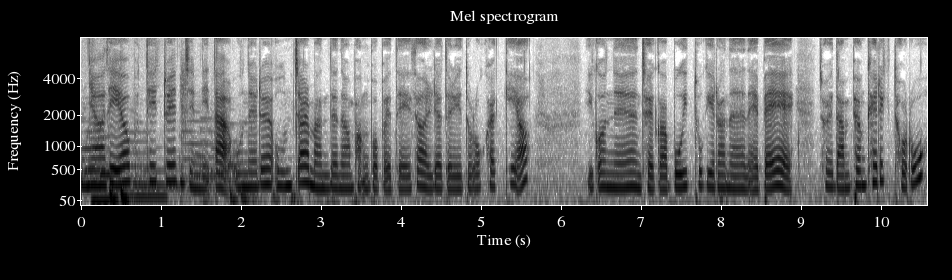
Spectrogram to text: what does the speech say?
안녕하세요. 포테이토 엔지입니다. 오늘은 움짤 만드는 방법에 대해서 알려드리도록 할게요. 이거는 제가 모이톡이라는 앱에 저희 남편 캐릭터로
